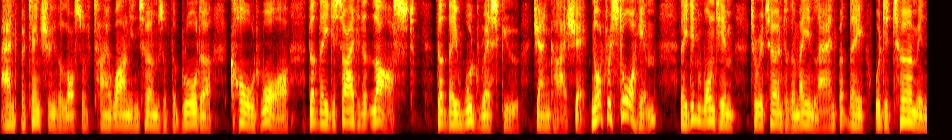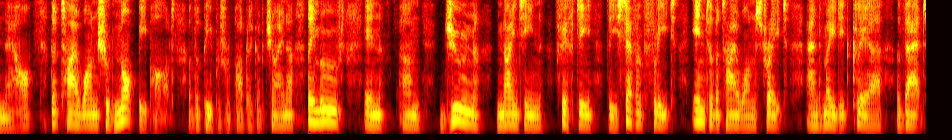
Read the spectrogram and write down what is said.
and potentially the loss of Taiwan in terms of the broader Cold War, that they decided at last that they would rescue Chiang Kai shek. Not restore him, they didn't want him to return to the mainland, but they were determined now that Taiwan should not be part of the People's Republic of China. They moved in um, June 1950, the Seventh Fleet into the Taiwan Strait and made it clear that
